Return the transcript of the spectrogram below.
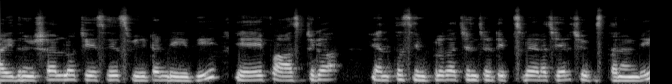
ఐదు నిమిషాల్లో చేసే స్వీట్ అండి ఇది. ఏ ఫాస్ట్గా ఎంత సింపుల్గా చిన్న చిన్న టిప్స్లో ఎలా చేయాలో చూపిస్తానండి.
